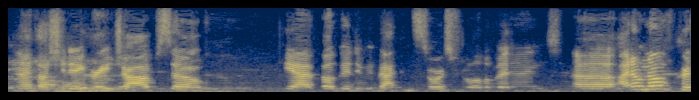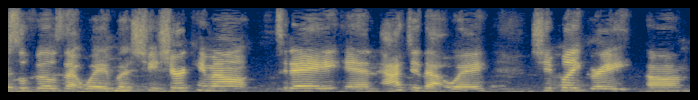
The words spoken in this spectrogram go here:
and I thought she did a great job. So yeah, it felt good to be back in Storrs for a little bit. And uh, I don't know if Crystal feels that way, but she sure came out today and acted that way. She played great. Um,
